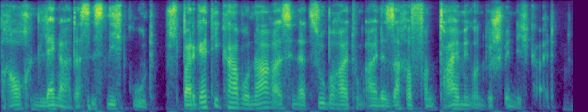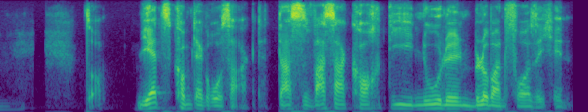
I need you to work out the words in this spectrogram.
brauchen länger. Das ist nicht gut. Spaghetti Carbonara ist in der Zubereitung eine Sache von Timing und Geschwindigkeit. So, jetzt kommt der große Akt. Das Wasser kocht, die Nudeln blubbern vor sich hin.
